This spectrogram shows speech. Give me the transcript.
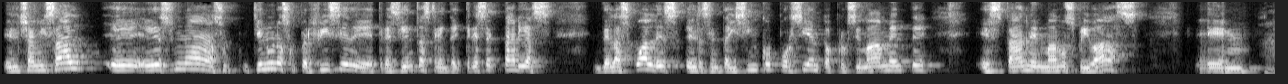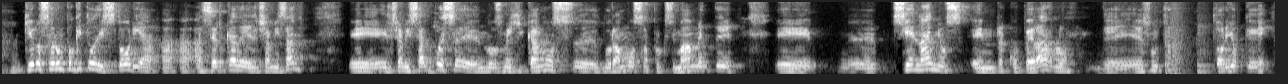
El chamizal eh, es una, tiene una superficie de 333 hectáreas, de las cuales el 65% aproximadamente están en manos privadas. Eh, quiero hacer un poquito de historia a, a, acerca del chamizal. Eh, el chamizal, pues eh, los mexicanos eh, duramos aproximadamente 100 años en recuperarlo. De, es un territorio que,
